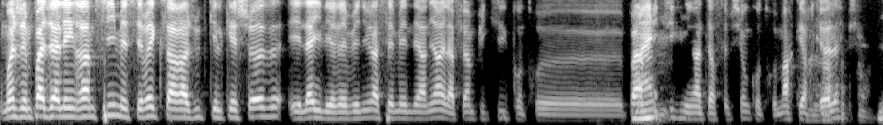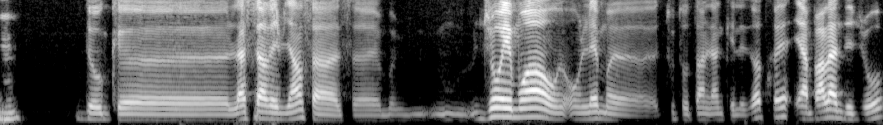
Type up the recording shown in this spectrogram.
moi j'aime pas Jalen Ramsey, mais c'est vrai que ça rajoute quelque chose. Et là, il est revenu la semaine dernière. Il a fait un pick six contre, euh, pas un Ouais. pick six, mais une interception contre Mark Herkel. Donc euh, là, ça revient. Ça, ça- Joe et moi, on, on l'aime euh, tout autant l'un que les autres. Et en parlant des Joe,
